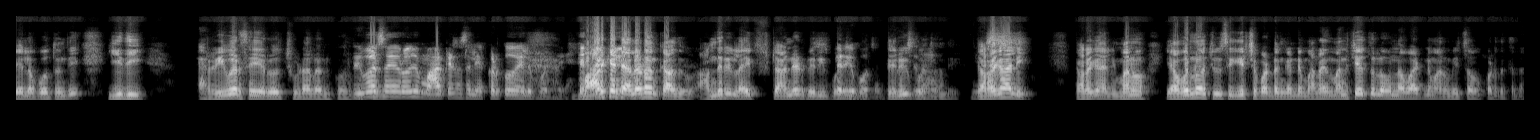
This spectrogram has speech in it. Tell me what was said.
వేలో పోతుంది ఇది రివర్స్ అయ్యే రోజు చూడాలనుకో రివర్స్ అయ్యే రోజు మార్కెట్ అసలు ఎక్కడికో వెళ్ళిపోతాయి. మార్కెట్ వెళ్ళడం కాదు. అందరి లైఫ్ స్టాండర్డ్ పెరిగిపోతుంది. పెరిగిపోతుంది. పెరగాలి. పెరగాలి. మనం ఎవరినో చూసి ఈర్చపడ్డం కంటే మన మన చేతుల్లో ఉన్న వాటిని మనం మిస్ అవ్వకూడదు కదా.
